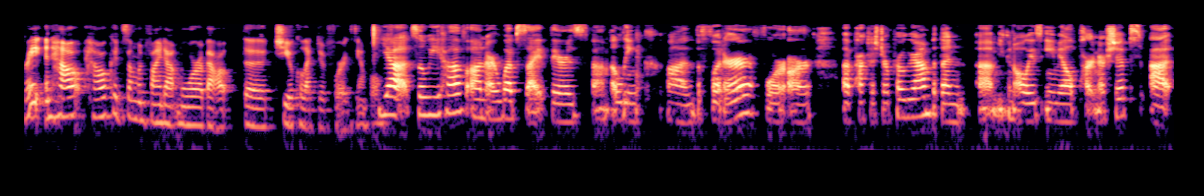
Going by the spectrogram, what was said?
Great. And how how could someone find out more about the Chiyo Collective, for example? Yeah, so we have on our website there's um, a link on the footer for our uh, practitioner program, but then um, you can always email partnerships at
